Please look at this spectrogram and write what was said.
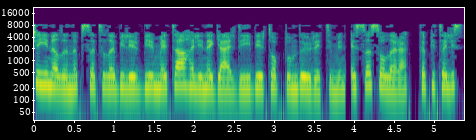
şeyin alınıp satılabilir bir meta haline geldiği bir toplumda üretimin, esas olarak, kapitalist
